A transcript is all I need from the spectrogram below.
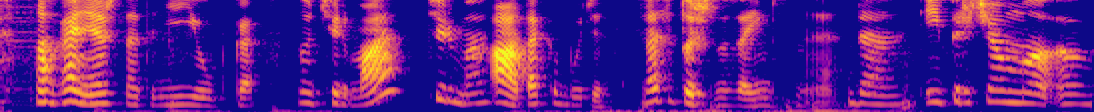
Ну, конечно, это не юбка. Ну, тюрьма? Тюрьма. А, так и будет. Ну, это точно заимственное. Да. И причем в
